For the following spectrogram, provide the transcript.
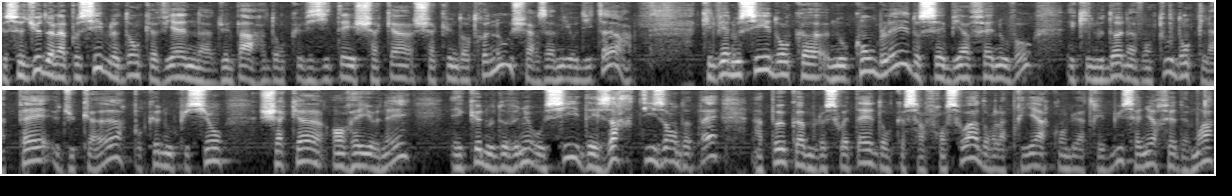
Que ce Dieu de l'impossible donc vienne d'une part donc visiter chacun, chacune d'entre nous, chers amis auditeurs, qu'il vienne aussi donc euh, nous combler de ses bienfaits nouveaux et qu'il nous donne avant tout donc la paix du cœur pour que nous puissions chacun en rayonner et que nous devenions aussi des artisans de paix, un peu comme le souhaitait donc saint François dans la prière qu'on lui attribue, Seigneur fais de moi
